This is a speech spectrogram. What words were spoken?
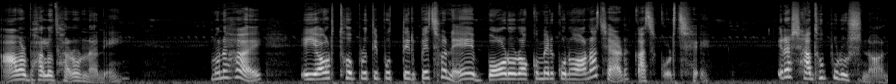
আমার ভালো ধারণা নেই। মনে হয় এই অর্থ প্রতিপত্তির পেছনে বড় রকমের কোনো অনাচার কাজ করছে। এরা সাধু পুরুষ নন।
